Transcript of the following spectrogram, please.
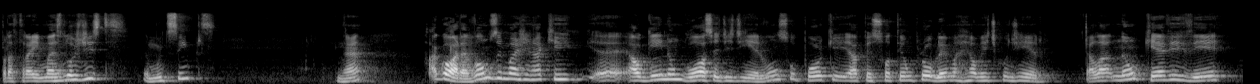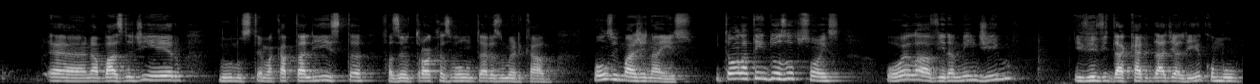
para atrair mais lojistas. É muito simples. Né? Agora, vamos imaginar que é, alguém não gosta de dinheiro. Vamos supor que a pessoa tem um problema realmente com dinheiro. Ela não quer viver é, na base do dinheiro, no, no sistema capitalista, fazendo trocas voluntárias no mercado. Vamos imaginar isso. Então ela tem duas opções. Ou ela vira mendigo e vive da caridade alheia, como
